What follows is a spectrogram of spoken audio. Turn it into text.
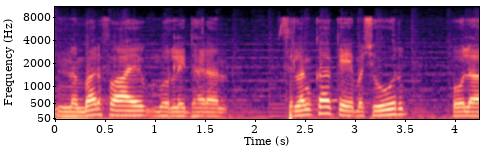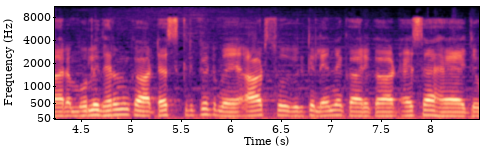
नंबर फाइव, मुरलीधरन। श्रीलंका के मशहूर बॉलर मुरलीधरन का टेस्ट क्रिकेट में 800 विकेट लेने का रिकॉर्ड ऐसा है जो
